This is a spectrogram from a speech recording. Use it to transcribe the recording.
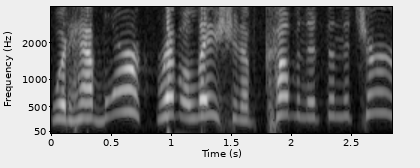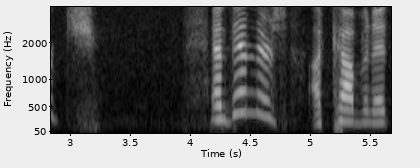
would have more revelation of covenant than the church. And then there's a covenant,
